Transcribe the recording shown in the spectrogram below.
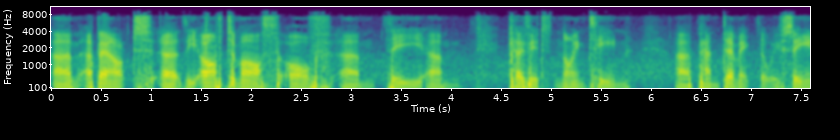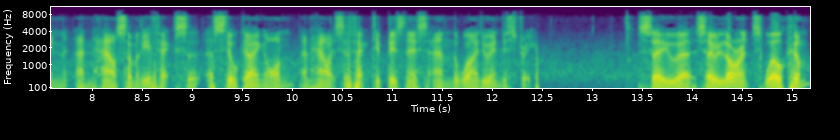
um, about uh, the aftermath of um, the um, COVID 19 uh, pandemic that we've seen, and how some of the effects are, are, still going on, and how it's affected business and the wider industry. So, uh, so Laurence, welcome.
